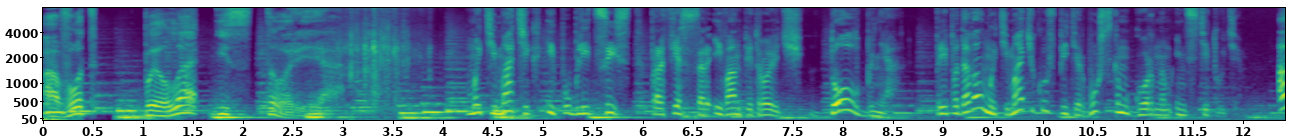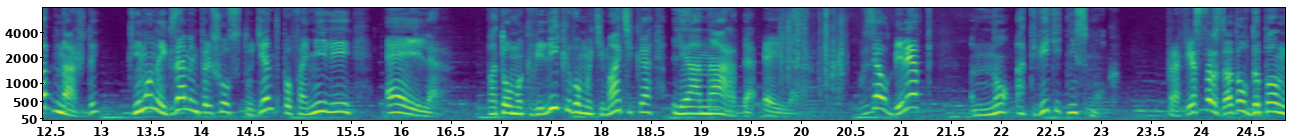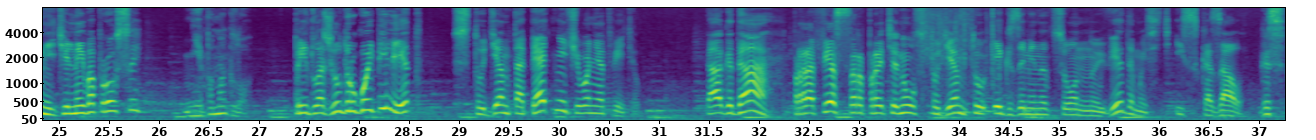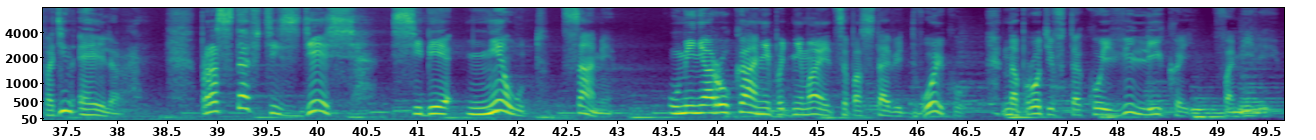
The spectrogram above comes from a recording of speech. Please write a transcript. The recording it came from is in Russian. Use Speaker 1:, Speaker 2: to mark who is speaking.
Speaker 1: А вот была история
Speaker 2: Математик и публицист профессор Иван Петрович Долбня преподавал математику в Петербургском горном институте. Однажды к нему на экзамен пришел студент по фамилии Эйлер, потомок великого математика Леонарда Эйлера. Взял билет, но ответить не смог. Профессор задал дополнительные вопросы, не помогло. Предложил другой билет, студент опять ничего не ответил. Тогда профессор протянул студенту экзаменационную ведомость и сказал «Господин Эйлер, проставьте здесь себе неут сами. У меня рука не поднимается поставить двойку напротив такой великой фамилии».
